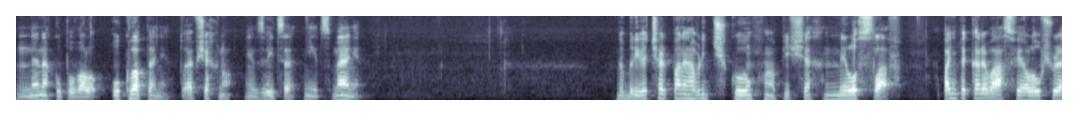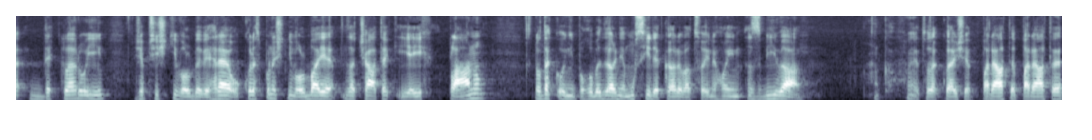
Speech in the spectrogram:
nenakupovalo ukvapeně. To je všechno, nic více, nic méně. Dobrý večer, pane Havlíčku, píše Miloslav. Paní Pekarová s Fialou všude deklarují, že příští volby vyhrajou. Korespondenční volba je začátek jejich plánu, no tak oni pochopitelně musí deklarovat, co jiného jim zbývá. Je to takové, že padáte, padáte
